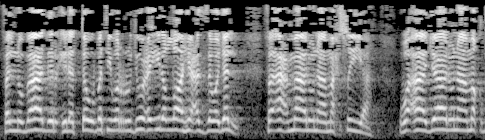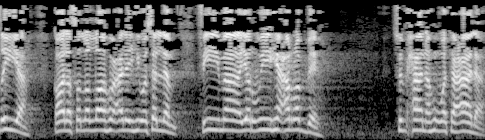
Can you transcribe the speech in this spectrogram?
فلنبادر إلى التوبة والرجوع إلى الله عز وجل فأعمالنا محصية وآجالنا مقضية. قال صلى الله عليه وسلم فيما يرويه عن ربه سبحانه وتعالى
